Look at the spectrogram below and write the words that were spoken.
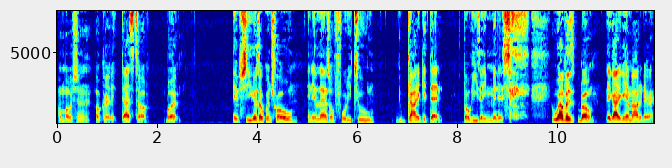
emotion. Okay, that's tough. But if she gives up control and it lands on 42, you gotta get that. Bro, he's a menace. Whoever's, bro, they gotta get him out of there.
